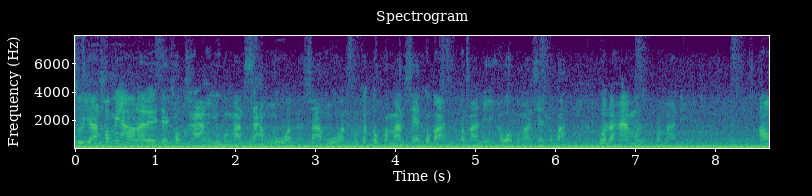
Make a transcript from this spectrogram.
สุริยาเขาไม่เอาอะไรเลย แต่เขาค้างอยู่ประมาณสามงวดสามงวด มันก็ตกประมาณแสนกว่าบาทประมาณนี้เขาบอกประมาณแสนกว่าบาทงวดละห้าหมื่นประมาณนี้ เอา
